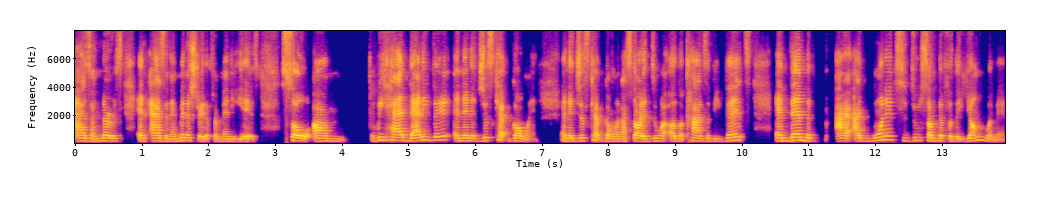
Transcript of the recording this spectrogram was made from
as a nurse and as an administrator for many years. So um, we had that event and then it just kept going and it just kept going. I started doing other kinds of events. And then the I, I wanted to do something for the young women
